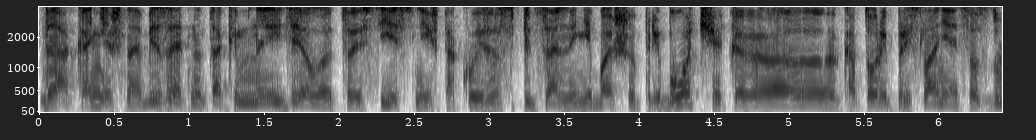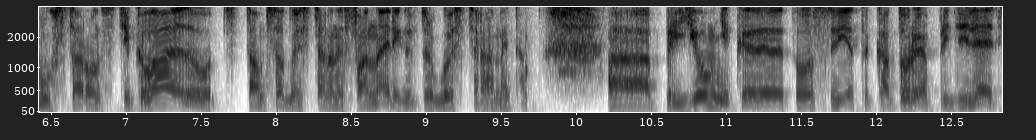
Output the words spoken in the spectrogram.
Да, конечно, обязательно так именно и делают. То есть есть у них такой специальный небольшой приборчик, э, который прислоняется с двух сторон стекла. Вот там с одной стороны фонарик, с другой стороны там а, приемник этого света, который определяет,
